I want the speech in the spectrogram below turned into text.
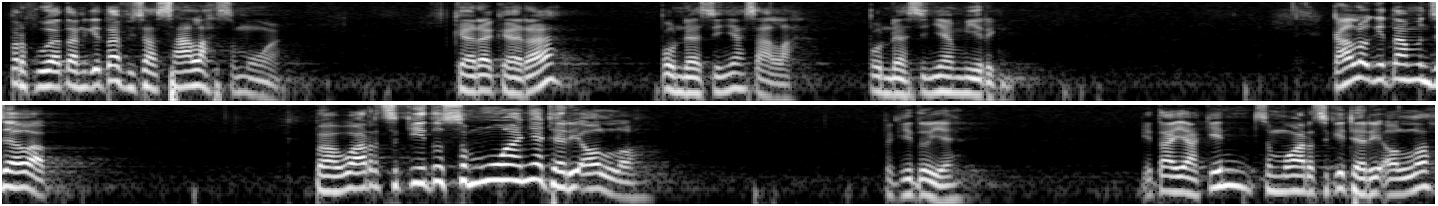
Perbuatan kita bisa salah semua. Gara-gara pondasinya salah, pondasinya miring. Kalau kita menjawab bahwa rezeki itu semuanya dari Allah, begitu ya. Kita yakin semua rezeki dari Allah,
